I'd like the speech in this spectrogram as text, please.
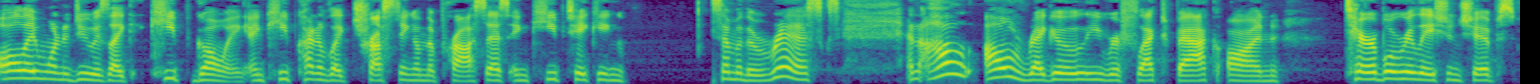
all I want to do is like keep going and keep kind of like trusting in the process and keep taking some of the risks and I'll I'll regularly reflect back on terrible relationships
